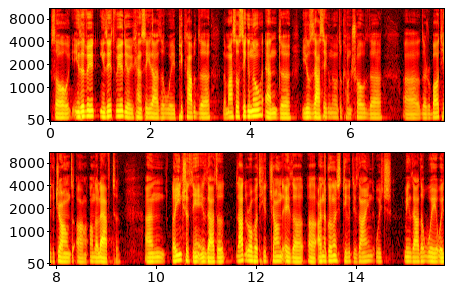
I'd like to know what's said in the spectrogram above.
So in, the, in this video, you can see that we pick up the, the muscle signal and uh, use that signal to control the, uh, the robotic joint on, on the left. And uh, interesting is that uh, that robotic joint is an antagonistic design, which means that we, we,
